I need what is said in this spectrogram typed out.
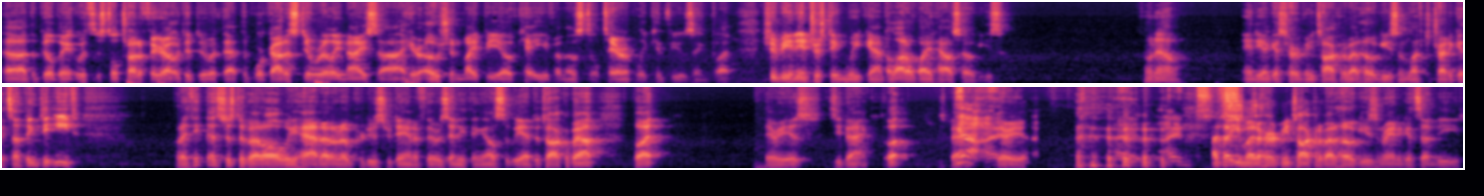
uh, the building was still trying to figure out what to do with that. The Borgata is still really nice. Uh, I hear Ocean might be okay, even though still terribly confusing. But should be an interesting weekend. A lot of White House hoagies. Oh no. Andy, I guess, heard me talking about hoagies and left to try to get something to eat. But I think that's just about all we had. I don't know, producer Dan, if there was anything else that we had to talk about, but there he is. Is he back? Oh, he's back. Yeah, there I, he is. I, I, I, thought you might have heard me talking about hoagies and ran to get something to eat.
